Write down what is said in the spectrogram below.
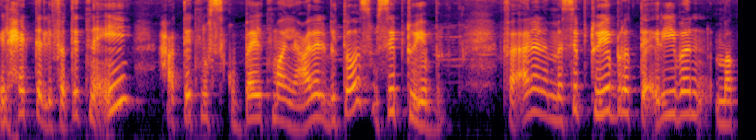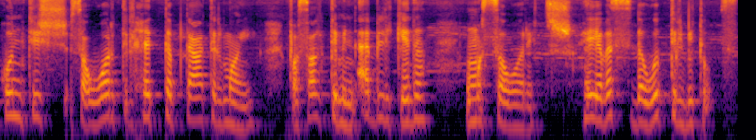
الحتة اللي فاتتنا إيه؟ حطيت نص كوباية مية على البطاطس وسبته يبرد. فأنا لما سبته يبرد تقريبا ما كنتش صورت الحتة بتاعة الميه فصلت من قبل كده وما اتصورتش. هي بس دوبت البطاطس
